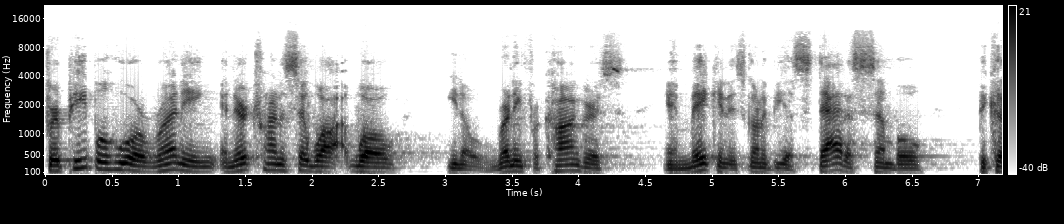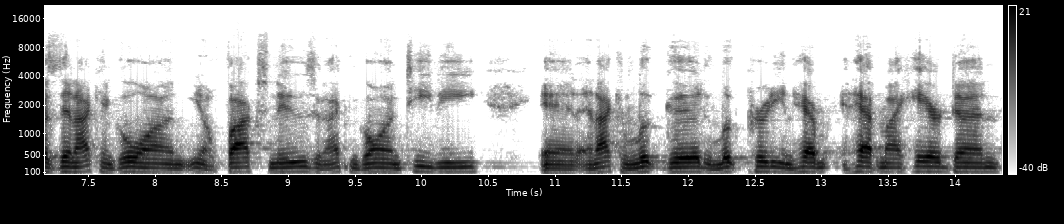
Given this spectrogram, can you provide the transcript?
for people who are running and they're trying to say, well, well, you know, running for Congress and making it's going to be a status symbol because then I can go on, you know, Fox News and I can go on TV and, and I can look good and look pretty and have, have my hair done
